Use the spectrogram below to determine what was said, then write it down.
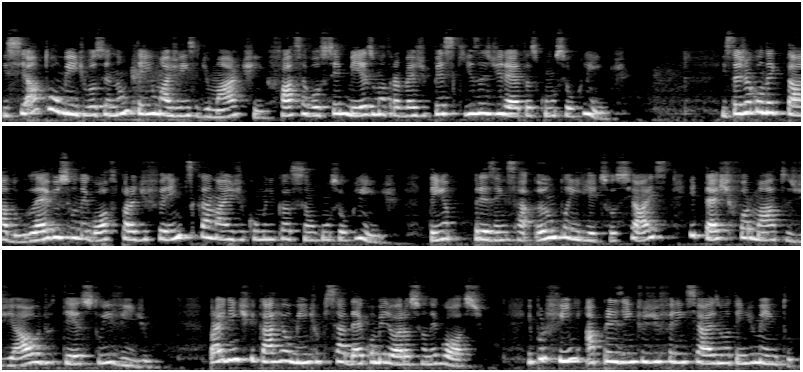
E se atualmente você não tem uma agência de marketing, faça você mesmo através de pesquisas diretas com o seu cliente. Esteja conectado, leve o seu negócio para diferentes canais de comunicação com o seu cliente. Tenha presença ampla em redes sociais e teste formatos de áudio, texto e vídeo, para identificar realmente o que se adequa melhor ao seu negócio. E por fim, apresente os diferenciais no atendimento.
